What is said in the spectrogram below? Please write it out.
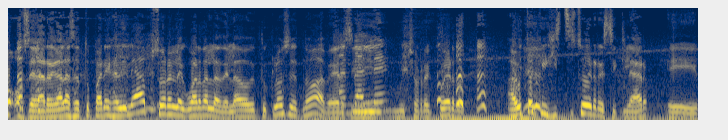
o- o se la regalas a tu pareja, dile, ah, pues ahora le guárdala del lado de tu closet, ¿no? A ver Ándale. si mucho recuerdo. Ahorita que dijiste esto de reciclar, eh,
